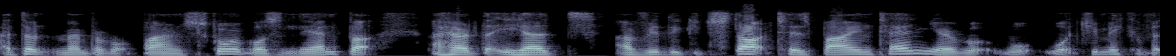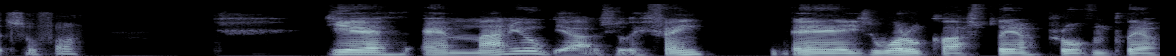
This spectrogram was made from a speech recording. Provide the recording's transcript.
I don't remember what Bayern's score was in the end, but I heard that he had a really good start to his Bayern tenure. What, what, what do you make of it so far? Yeah, um, Mane will be absolutely fine. Uh, he's a world class player, proven player.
